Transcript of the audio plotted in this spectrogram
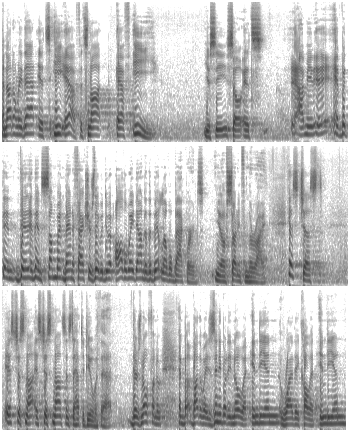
And not only that, it's EF, it's not FE. You see, so it's, I mean, it, it- but then, then, then some manufacturers, they would do it all the way down to the bit level backwards, you know, starting from the right. It's just, it's just not, it's just nonsense to have to deal with that. There's no funda, and by, by the way, does anybody know what Endian, why they call it Endian?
